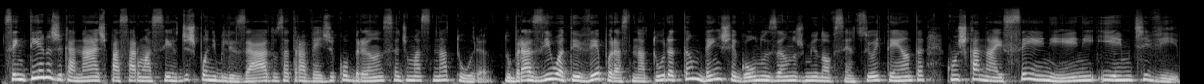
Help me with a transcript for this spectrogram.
Centenas de canais passaram a ser disponibilizados através de cobrança de uma assinatura. No Brasil, a TV por assinatura também chegou nos anos 1980 com os canais CNN e MTV.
